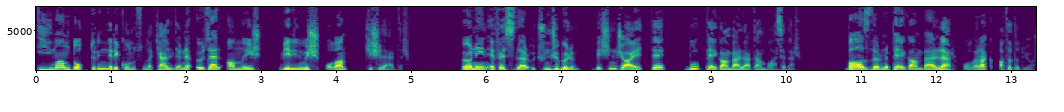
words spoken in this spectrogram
iman doktrinleri konusunda kendilerine özel anlayış verilmiş olan kişilerdir. Örneğin Efesliler 3. bölüm 5. ayette bu peygamberlerden bahseder. Bazılarını peygamberler olarak atadı diyor.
